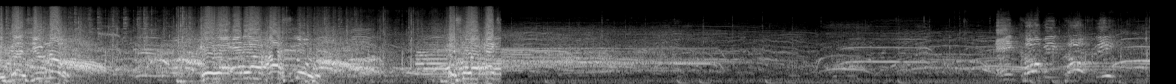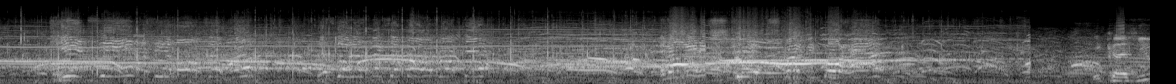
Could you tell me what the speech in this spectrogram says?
Because you know, here at Antioch High School, it's where ex- And Kobe Coffee gets in. I see them all somewhere. Let's go, let's make some noise right there. And now it strips right before half. Because you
